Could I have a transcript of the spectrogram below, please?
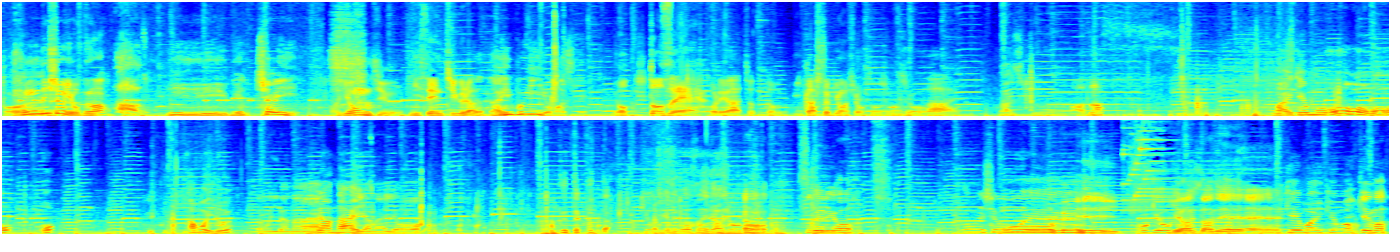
コンディション良くない？いいいいめっちゃいい。い42センチぐらい。やだいぶいいよマジで。やったぜ。これはちょっと生かしときましょう。そうしましょう。はい。ナイス。クあざっマイケンもおおおおお タモいる？でもいらない。いらない。いらないよ。食った食った。気をつけてくださいね足元。滑るよよいしょおい。ーオッケーオッケーやったぜいけまいけま。いけま。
